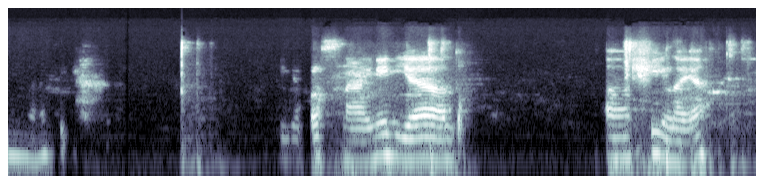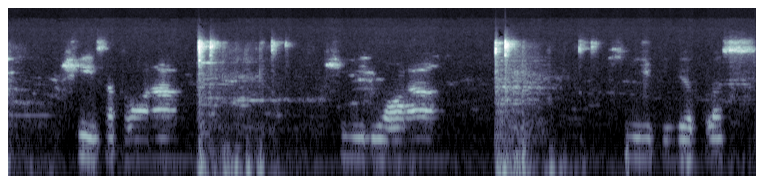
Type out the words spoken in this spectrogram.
Mana sih? Tiga plus. Nah ini dia untuk uh, she lah ya. She satu orang. She dua orang. She tiga plus.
